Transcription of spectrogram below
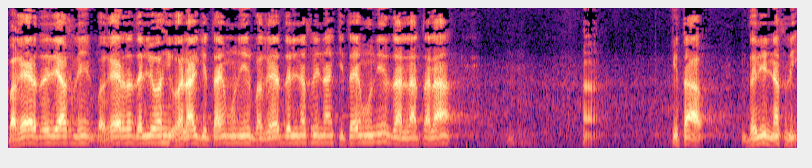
بغیر د دلیل عقلی بغیر د دلیل وحی ولا کتاب منیر بغیر د دلیل نقلی نه کتاب منیر د الله تعالی کتاب دلیل نقلی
